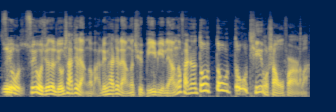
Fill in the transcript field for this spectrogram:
所以我所以我觉得留下这两个吧，留下这两个去比一比，两个反正都都都挺有商务范儿的吧。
